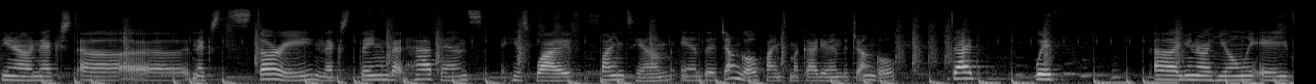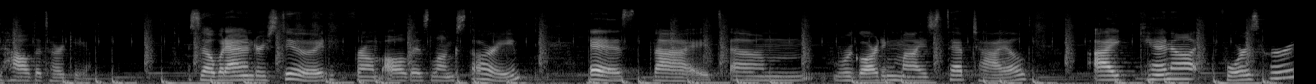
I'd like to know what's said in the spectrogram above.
you know, next uh, next story, next thing that happens, his wife finds him in the jungle, finds Macario in the jungle, dead with, uh, you know, he only ate half the turkey. So what I understood from all this long story is that um, regarding my stepchild, I cannot force her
